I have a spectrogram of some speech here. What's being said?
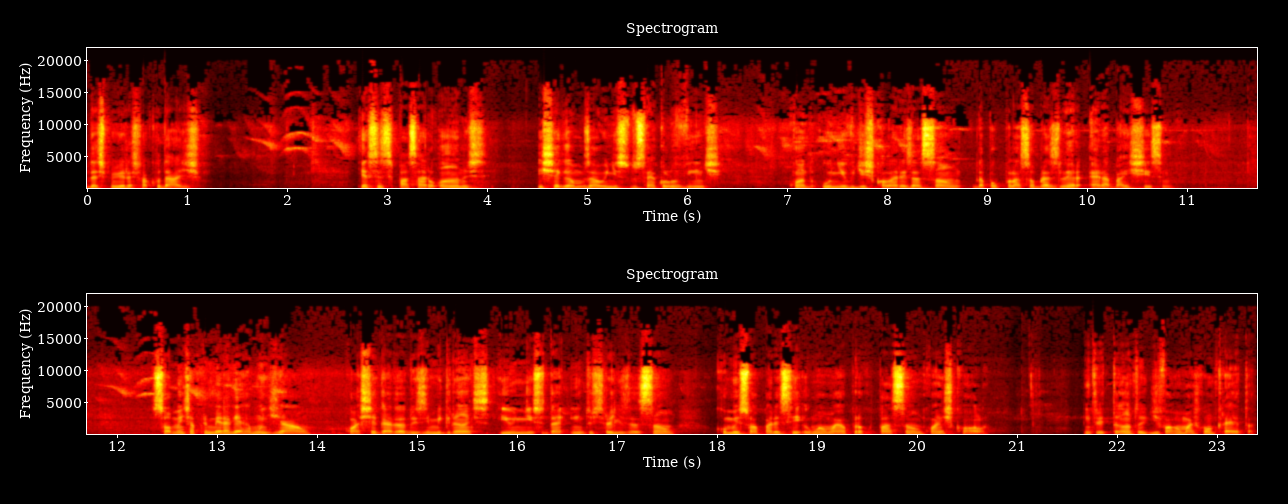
das primeiras faculdades. E assim se passaram anos e chegamos ao início do século XX, quando o nível de escolarização da população brasileira era baixíssimo. Somente a Primeira Guerra Mundial com a chegada dos imigrantes e o início da industrialização, começou a aparecer uma maior preocupação com a escola. Entretanto, de forma mais concreta,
